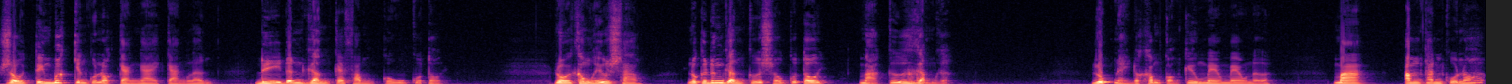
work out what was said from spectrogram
Rồi tiếng bước chân của nó càng ngày càng lớn, đi đến gần cái phòng cũ của tôi. Rồi không hiểu sao, nó cứ đứng gần cửa sổ của tôi mà cứ gầm gừ. Lúc này nó không còn kêu meo meo nữa, mà âm thanh của nó,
